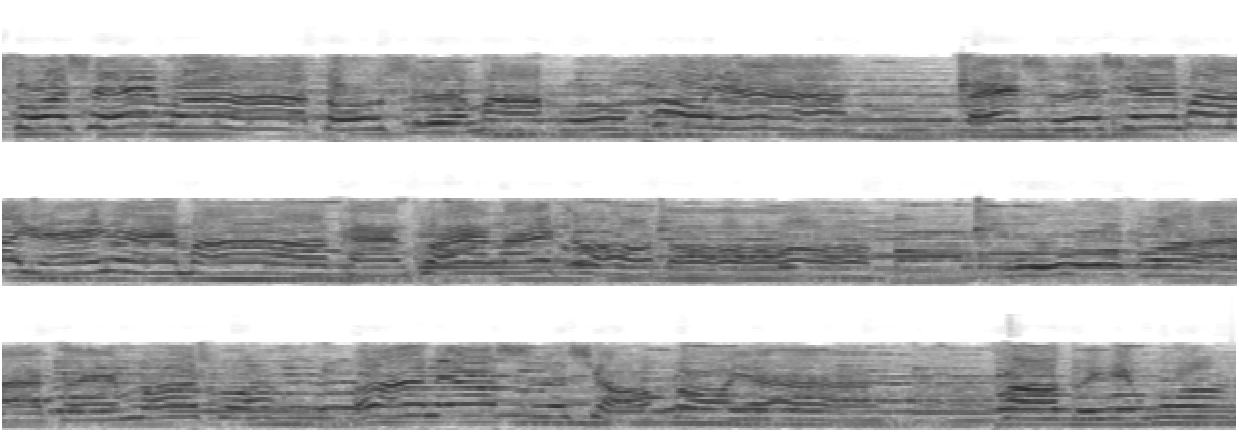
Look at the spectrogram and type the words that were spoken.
说什么都是马后炮呀，还是先他对我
